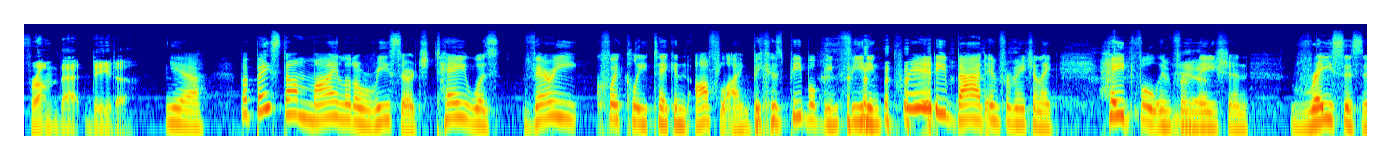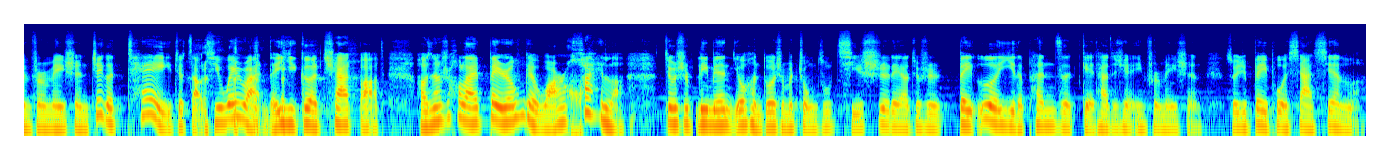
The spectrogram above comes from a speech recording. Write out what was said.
from that data. Yeah. But based on my little research, Tay was very quickly taken offline because people been feeding pretty bad information, like hateful information racist information。这个 Tay 就早期微软的一个 chatbot，好像是后来被人给玩坏了，就是里面有很多什么种族歧视的呀，就是被恶意的喷子给他这些 information，所以就被迫下线了。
